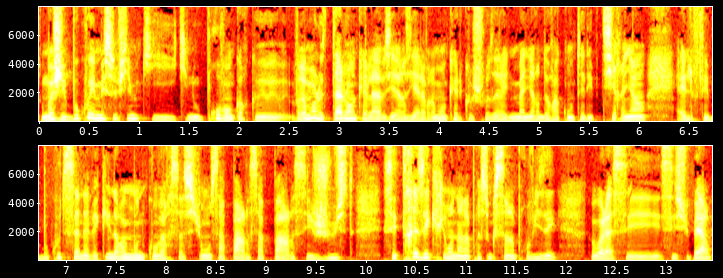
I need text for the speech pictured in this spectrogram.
Donc moi j'ai beaucoup aimé ce film qui, qui nous prouve encore que vraiment le talent qu'elle a, Zierzi, elle a vraiment quelque chose. Elle a une manière de raconter des petits riens. Elle fait beaucoup de scènes avec énormément de conversations. Ça parle, ça parle, c'est juste, c'est très écrit. On a l'impression que c'est improvisé. Donc voilà, c'est superbe.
